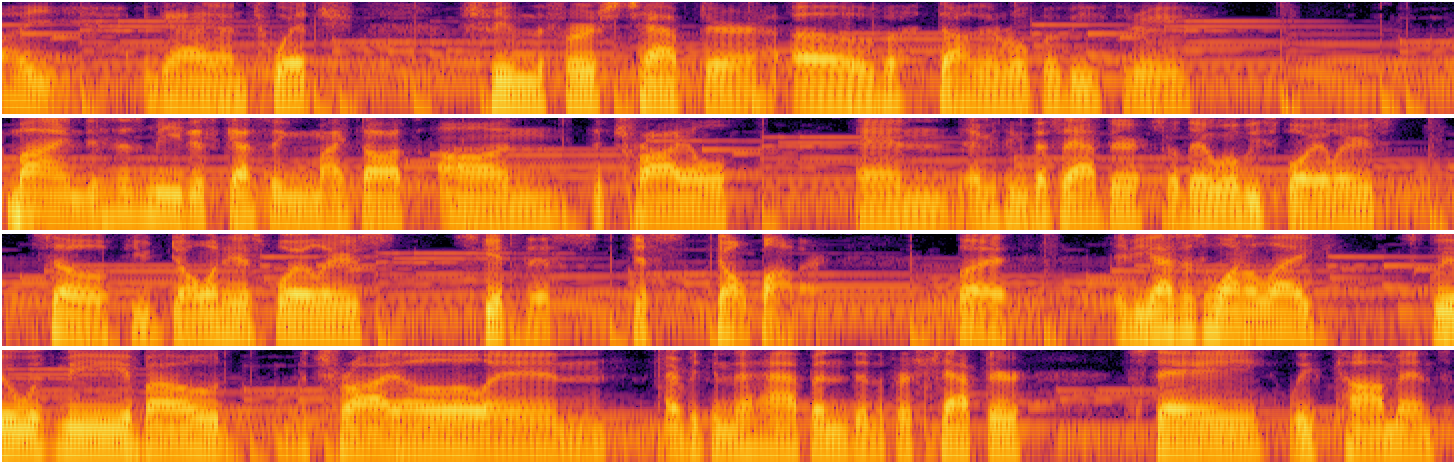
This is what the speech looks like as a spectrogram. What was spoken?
a, a guy on Twitch stream the first chapter of Danganronpa V3. Mind, this is me discussing my thoughts on the trial and everything that's after, so there will be spoilers. So if you don't want to hear spoilers, skip this. Just don't bother. But if you guys just want to like squeal with me about the trial and everything that happened in the first chapter, stay, leave comments,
